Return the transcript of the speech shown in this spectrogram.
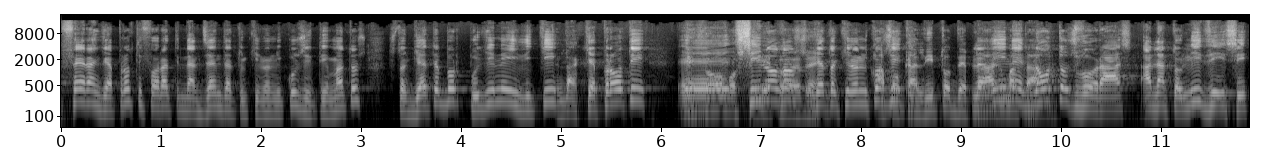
φέραν για πρώτη φορά την ατζέντα του κοινωνικού ζητήματος στο Γκέτεμπορκ που γίνει ειδική Εντάξει. και πρώτη Εδώ όμως, κύριε σύνοδος Πρόεδρε, για το κοινωνικό ζήτημα. αποκαλύπτονται δηλαδή είναι πράγματα. Νότος Βορράς, Ανατολή Δύση,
